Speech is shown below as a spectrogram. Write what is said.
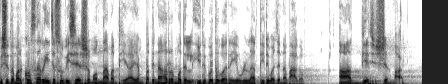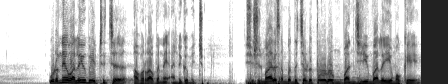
വിശുദ്ധ മർക്കോസ് അറിയിച്ച സുവിശേഷം ഒന്നാം അധ്യായം പതിനാറ് മുതൽ ഇരുപത് വരെയുള്ള തിരുവചന ഭാഗം. ആദ്യ ശിഷ്യന്മാർ. ഉടനെ വലയുപേക്ഷിച്ച് അവർ അവനെ അനുഗമിച്ചു. ശിഷ്യന്മാരെ സംബന്ധിച്ചിടത്തോളം വഞ്ചിയും വലയും ഒക്കെ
